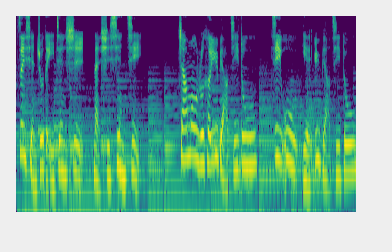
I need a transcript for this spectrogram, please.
最显著的一件事，乃是献祭。帐幕如何预表基督？祭物也预表基督。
